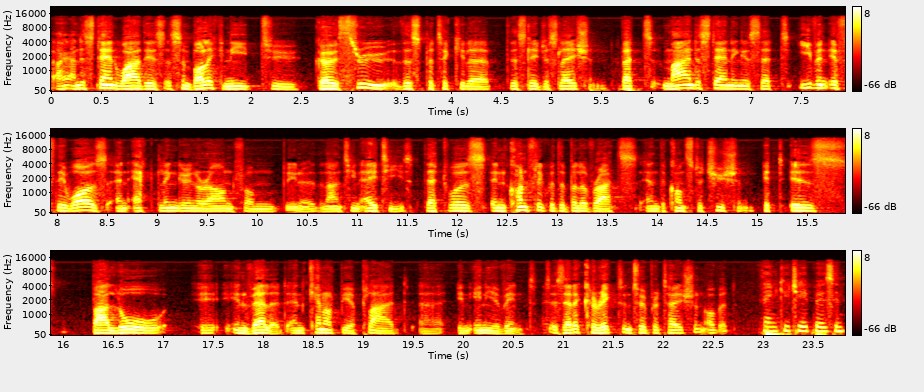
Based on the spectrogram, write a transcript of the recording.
I understand why there's a symbolic need to go through this particular this legislation. But my understanding is that even if there was an act lingering around from you know the 1980s that was in conflict with the Bill of Rights and the Constitution, it is by law invalid and cannot be applied uh, in any event. Is that a correct interpretation of it? Thank you, Chairperson.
